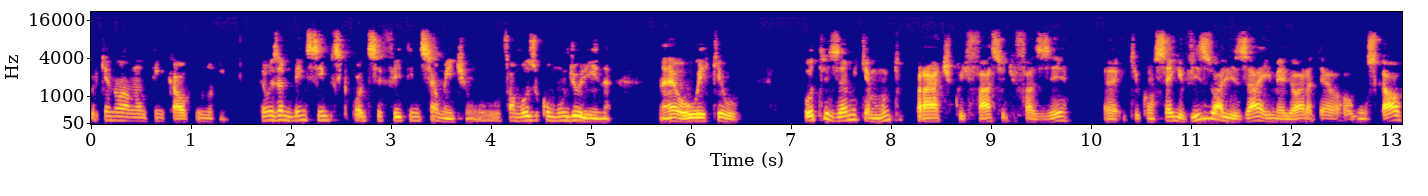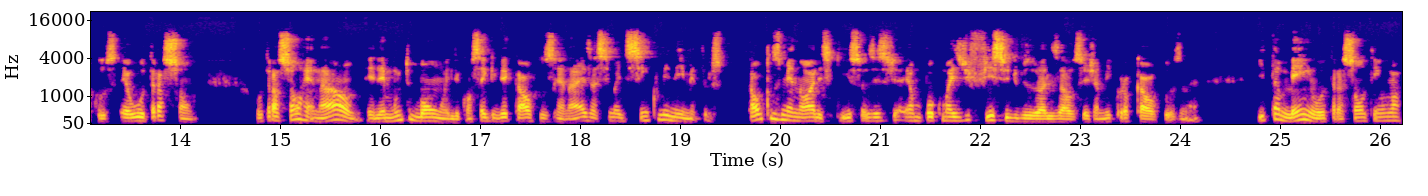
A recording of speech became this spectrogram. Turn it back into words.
por que não, ela não tem cálculo no rim? Então, é um exame bem simples que pode ser feito inicialmente, um, famoso comum de urina, né? ou EQU. Outro exame que é muito prático e fácil de fazer, é, que consegue visualizar e melhor até alguns cálculos, é o ultrassom. O ultrassom renal ele é muito bom, ele consegue ver cálculos renais acima de 5 milímetros. Cálculos menores que isso, às vezes, é um pouco mais difícil de visualizar, ou seja, microcálculos. Né? E também o ultrassom tem, uma,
